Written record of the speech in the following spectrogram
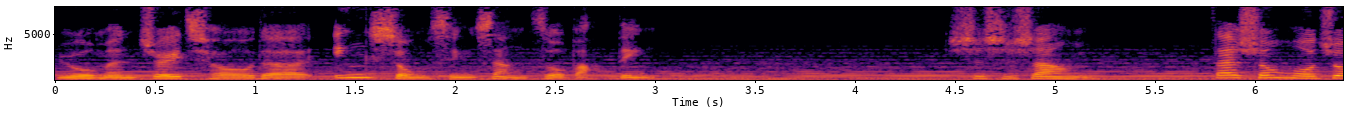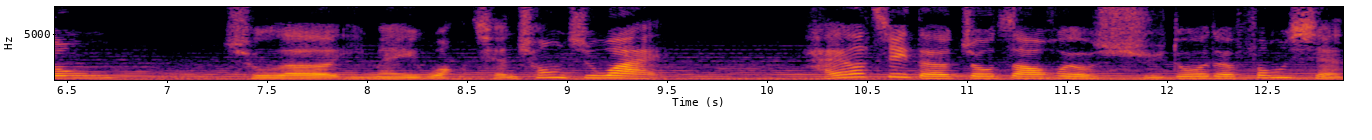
与我们追求的英雄形象做绑定。事实上，在生活中，除了一味往前冲之外，还要记得周遭会有许多的风险。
